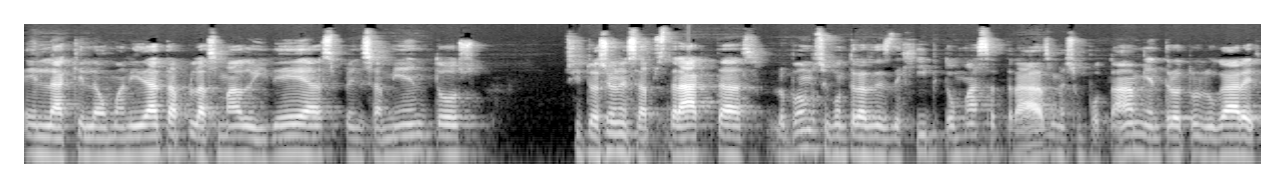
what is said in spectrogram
en la que la humanidad ha plasmado ideas, pensamientos, situaciones abstractas. Lo podemos encontrar desde Egipto, más atrás, Mesopotamia, entre otros lugares.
